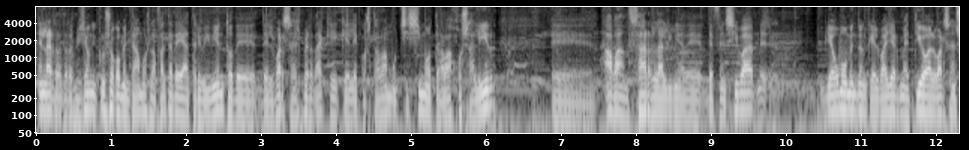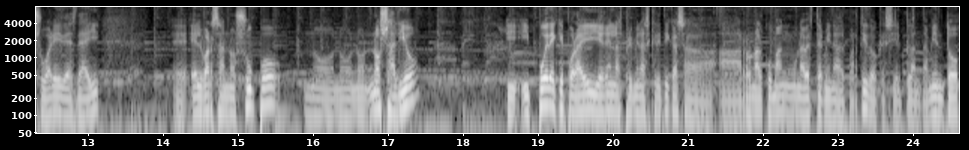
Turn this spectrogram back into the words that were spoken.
En la retransmisión incluso comentábamos la falta de atrevimiento del Barça. Es verdad que, le costaba muchísimo trabajo salir, eh, avanzar la línea defensiva. Eh, llegó un momento en que el Bayern metió al Barça en su área y desde ahí el Barça no supo, no, no, no, no salió y, puede que por ahí lleguen las primeras críticas a, Ronald Koeman una vez terminado el partido, que si el planteamiento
